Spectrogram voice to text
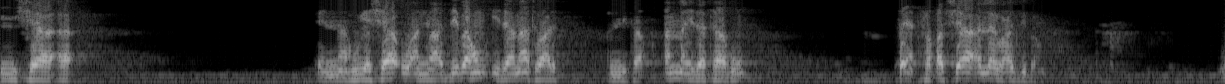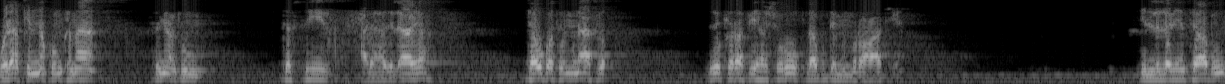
إن شاء فإنه يشاء أن يعذبهم إذا ماتوا على النفاق. أما إذا تابوا فقد شاء أن لا يعذبهم. ولكنكم كما سمعتم تفسير على هذه الآية توبة المنافق ذكر فيها شروط لا بد من مراعاتها. إلا الذين تابوا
